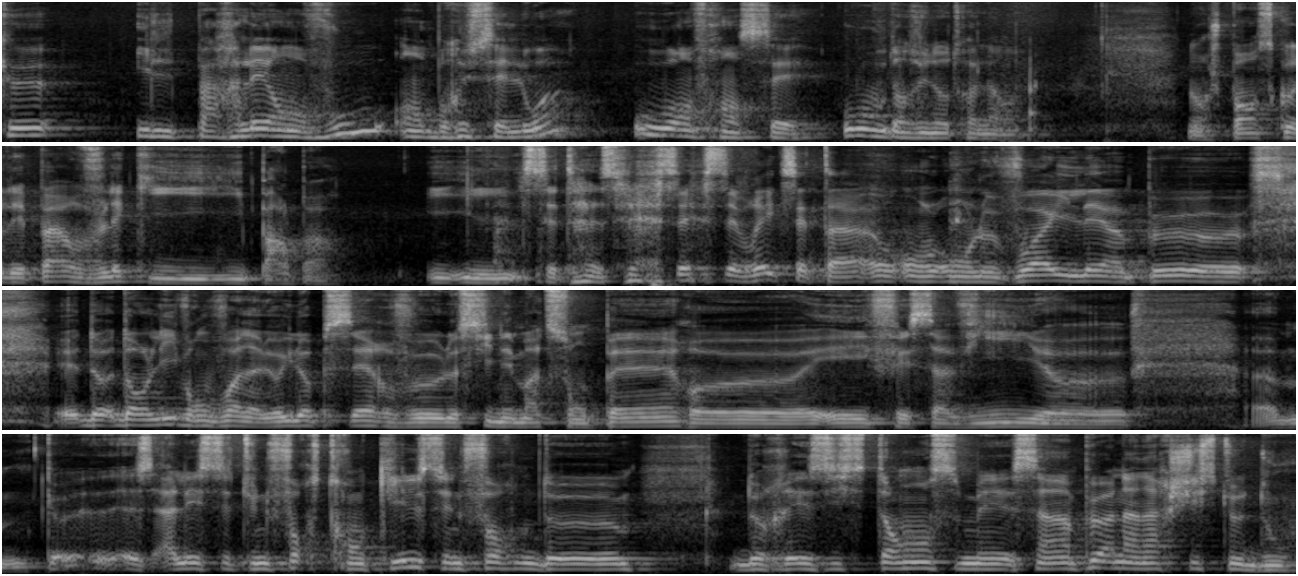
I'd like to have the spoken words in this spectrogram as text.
qu'il parlait en vous en bruxellois ou en français ou dans une autre langue? Non, je pense qu'au départ, Vlek, il ne parle pas c'est vrai que c'est on, le voit, il est un peu euh, dans, le livre, on voit il observe le cinéma de son père euh, et il fait sa vie. Euh, allez, c'est une force tranquille, c'est une forme de, résistance, mais c'est un peu un anarchiste doux.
